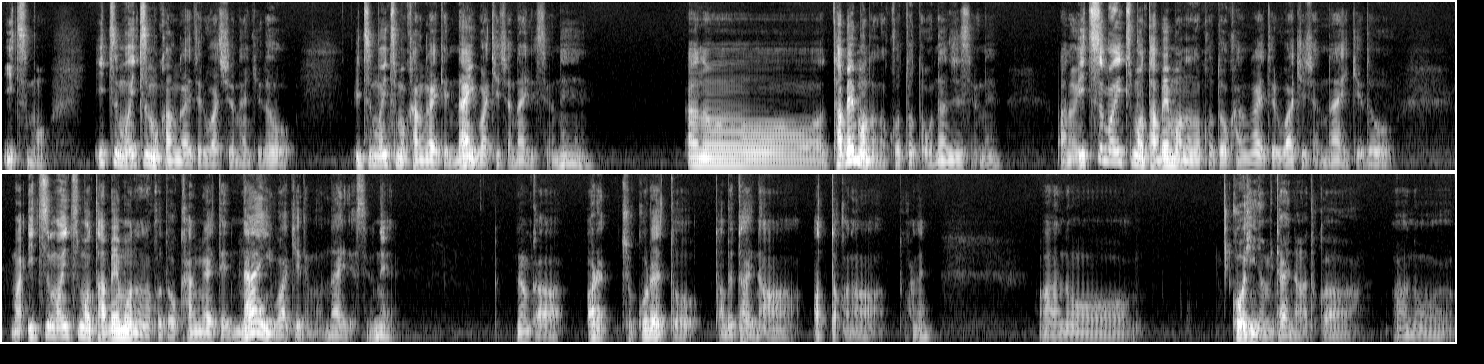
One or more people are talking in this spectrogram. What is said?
い、いつもいつもいつも考えてるわけじゃないけどいつもいつも考えてないわけじゃないですよね。あのー、食べ物のことと同じですよね。あのいつもいつも食べ物のことを考えてるわけじゃないけど、まあ、いつもいつも食べ物のことを考えてないわけでもないですよね。なんかあれチョコレート食べたいなあったかなとかね。あのコーヒー飲みたいなとかあの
